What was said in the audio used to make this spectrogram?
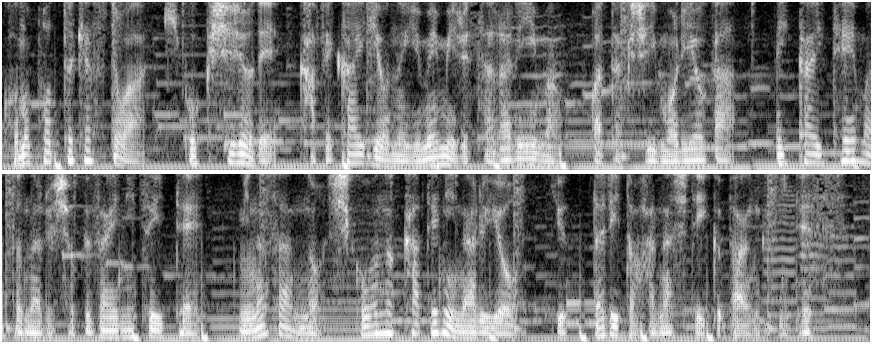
このポッドキャストは帰国子女でカフェ開業の夢見るサラリーマン私森尾が毎回テーマとなる食材について皆さんの思考の糧になるようゆったりと話していく番組です。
